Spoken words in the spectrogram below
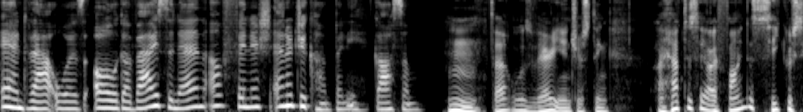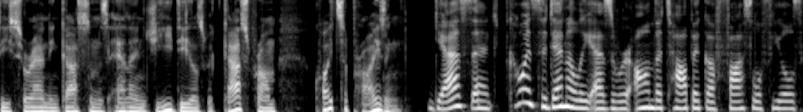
And that was Olga Väisänen of Finnish energy company Gasum. Hmm, that was very interesting. I have to say, I find the secrecy surrounding Gasum's LNG deals with Gazprom quite surprising. Yes, and coincidentally, as we're on the topic of fossil fuels,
